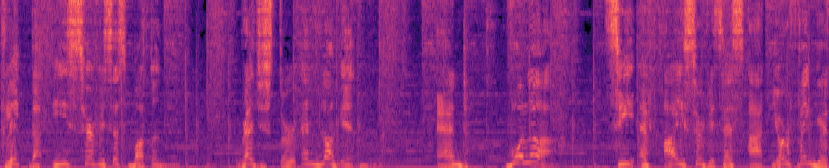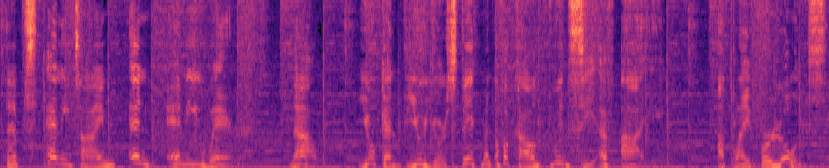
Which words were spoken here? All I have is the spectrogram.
Click the e-services button, register and log in. And voila! CFI services at your fingertips anytime and anywhere. Now, you can view your statement of account with CFI, apply for loans,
